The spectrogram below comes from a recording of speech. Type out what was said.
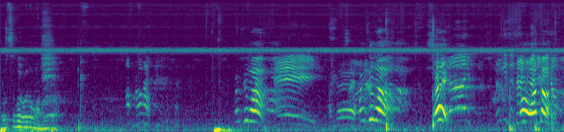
돈 쓰고 그러면 안 돼. 에이. 형수가 에이! 여기서 잘 어, 왔다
